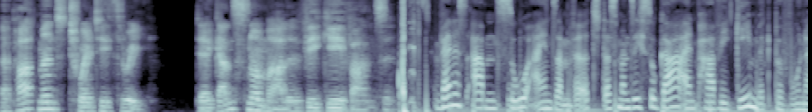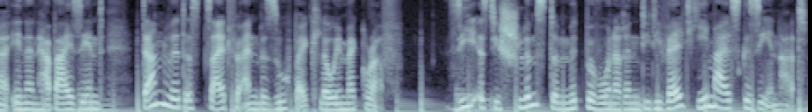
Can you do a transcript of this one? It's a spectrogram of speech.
Apartment 23. Der ganz normale WG-Wahnsinn. Wenn es abends so einsam wird, dass man sich sogar ein paar WG-MitbewohnerInnen herbeisehnt, dann wird es Zeit für einen Besuch bei Chloe McGruff. Sie ist die schlimmste Mitbewohnerin, die die Welt jemals gesehen hat.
